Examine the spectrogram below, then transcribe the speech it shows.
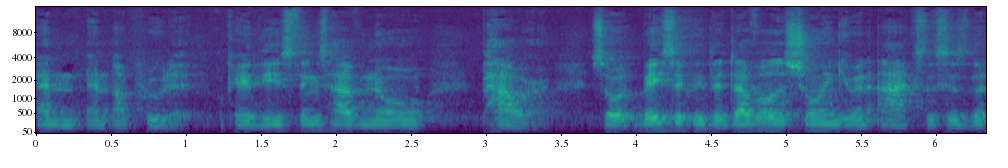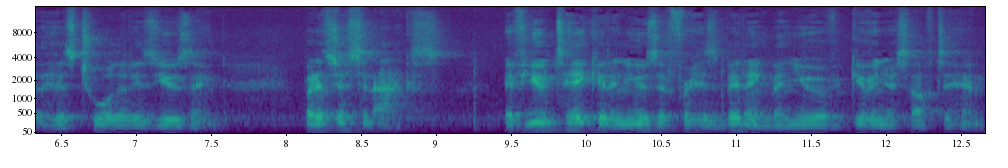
and and uproot it. Okay, these things have no power. So basically, the devil is showing you an axe. This is the, his tool that he's using, but it's just an axe. If you take it and use it for his bidding, then you have given yourself to him.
